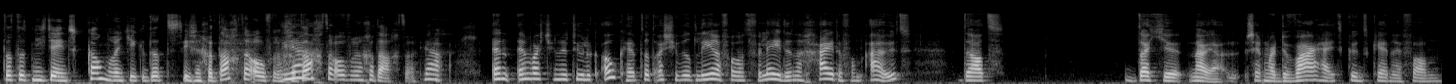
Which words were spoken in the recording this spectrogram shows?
dat het niet eens kan, want je, dat is een gedachte over een Ja. gedachte over een gedachte. Ja, en, en wat je natuurlijk ook hebt, dat als je wilt leren van het verleden, dan ga je ervan uit dat, dat je, nou ja, zeg maar de waarheid kunt kennen van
